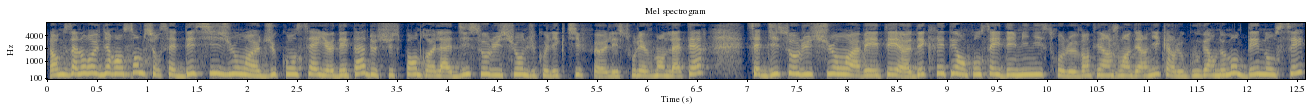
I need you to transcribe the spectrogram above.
Alors nous allons revenir ensemble sur cette décision euh, du Conseil d'État de suspendre la dissolution du collectif euh, Les Soulèvements de la Terre. Cette dissolution avait été décrétée en Conseil des ministres le 21 juin dernier car le gouvernement dénonçait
